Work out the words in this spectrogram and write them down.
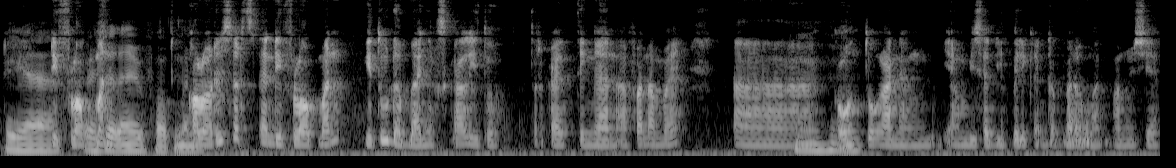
Iya. Development. research and development. kalau research and development itu udah banyak sekali tuh terkait dengan apa namanya uh, Mhm. keuntungan yang yang bisa diberikan kepada umat manusia.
